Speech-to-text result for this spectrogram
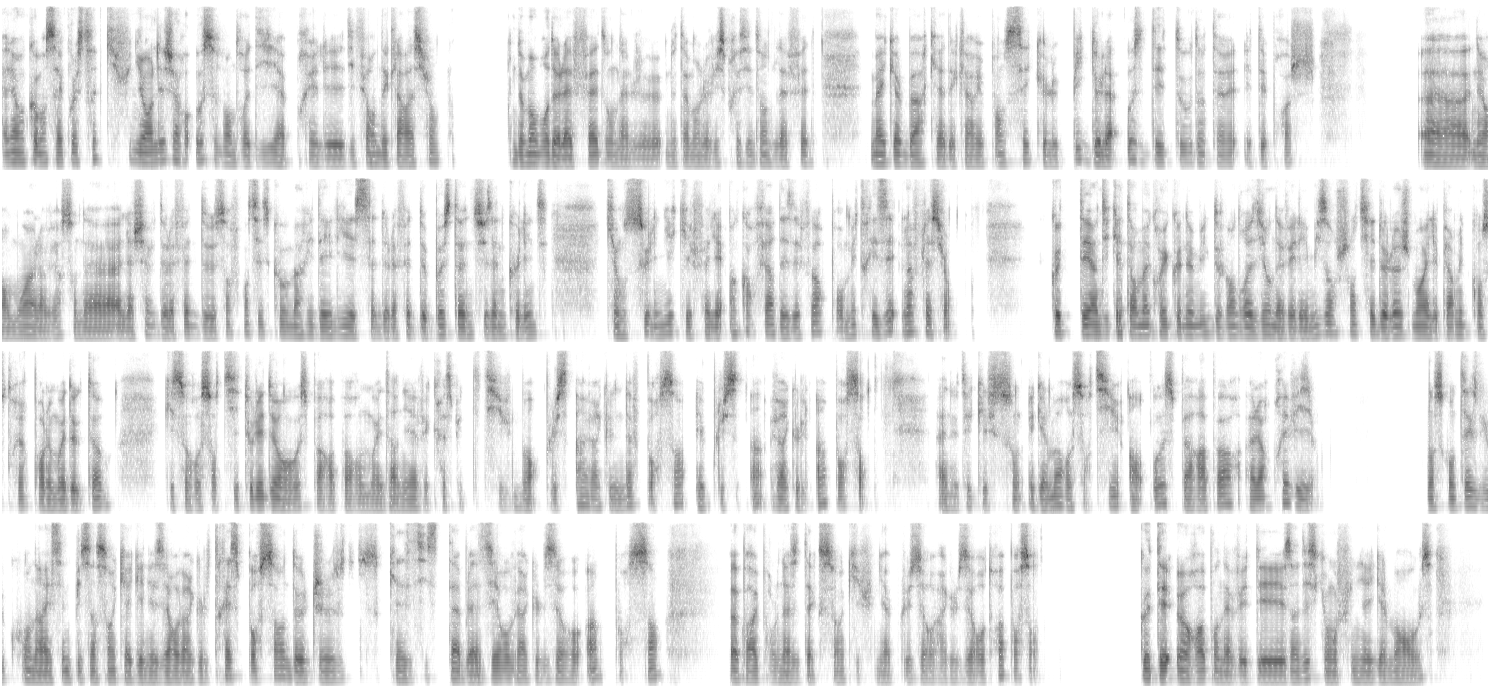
Allez, on commence avec Wall Street qui finit en légère hausse vendredi après les différentes déclarations de membres de la Fed. On a notamment le vice-président de la Fed, Michael Barr, qui a déclaré penser que le pic de la hausse des taux d'intérêt était proche. Euh, néanmoins, à l'inverse, on a la chef de la Fed de San Francisco, Mary Daly, et celle de la Fed de Boston, Susan Collins, qui ont souligné qu'il fallait encore faire des efforts pour maîtriser l'inflation. Côté indicateur macroéconomique de vendredi, on avait les mises en chantier de logements et les permis de construire pour le mois d'octobre, qui sont ressortis tous les deux en hausse par rapport au mois dernier, avec respectivement plus 1,9% et plus 1,1%. À noter qu'ils sont également ressortis en hausse par rapport à leurs prévisions. Dans ce contexte, du coup, on a un S&P 500 qui a gagné 0,13%, de Jones quasi stable à 0,01%. Euh, pareil pour le Nasdaq 100 qui finit à plus 0,03%. Côté Europe, on avait des indices qui ont fini également en hausse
